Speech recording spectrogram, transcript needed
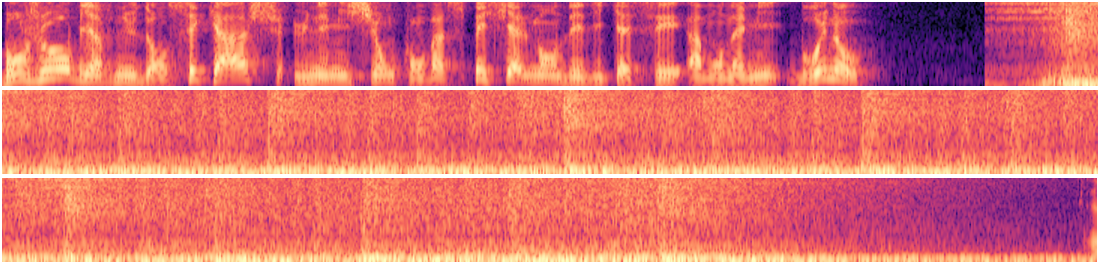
Bonjour, bienvenue dans C'est Cash, une émission qu'on va spécialement dédicacer à mon ami Bruno.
